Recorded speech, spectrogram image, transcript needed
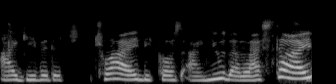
I give it a try because I knew that last time.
